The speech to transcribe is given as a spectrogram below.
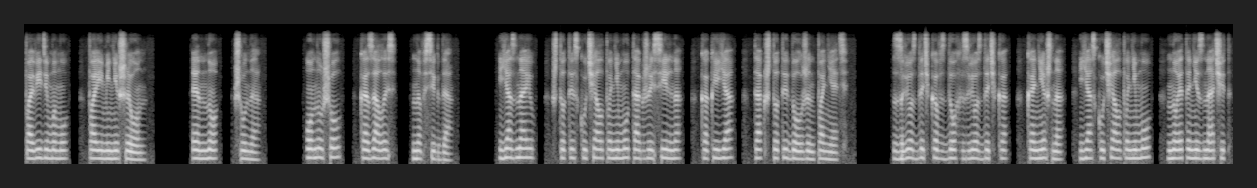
по-видимому, по имени Шион. Энно, Шуна. Он ушел, казалось, навсегда. Я знаю, что ты скучал по нему так же сильно, как и я, так что ты должен понять. Звездочка вздох звездочка, конечно, я скучал по нему, но это не значит,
